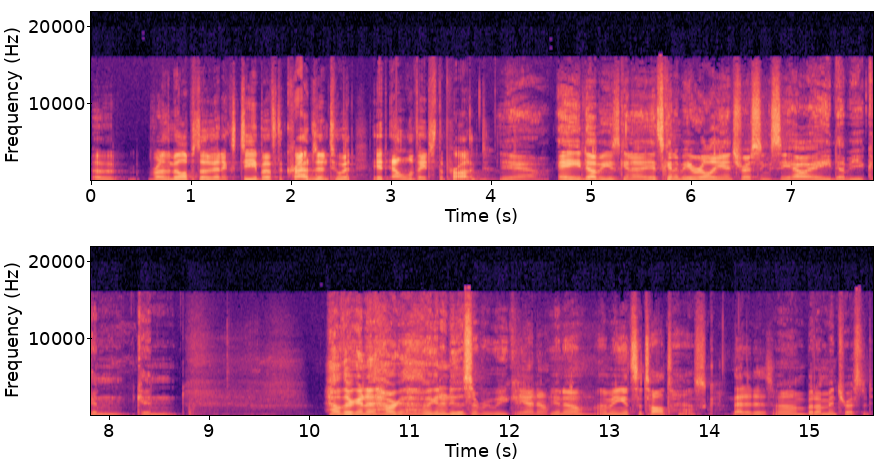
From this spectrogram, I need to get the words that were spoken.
a run of the mill episode of NXT, but if the crowd's into it, it elevates the product. Yeah, AEW is gonna. It's gonna be really interesting to see how AEW can can how they're gonna how, how they're gonna do this every week. Yeah, I know. You know, I mean, it's a tall task. That it is. Um, but I'm interested.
